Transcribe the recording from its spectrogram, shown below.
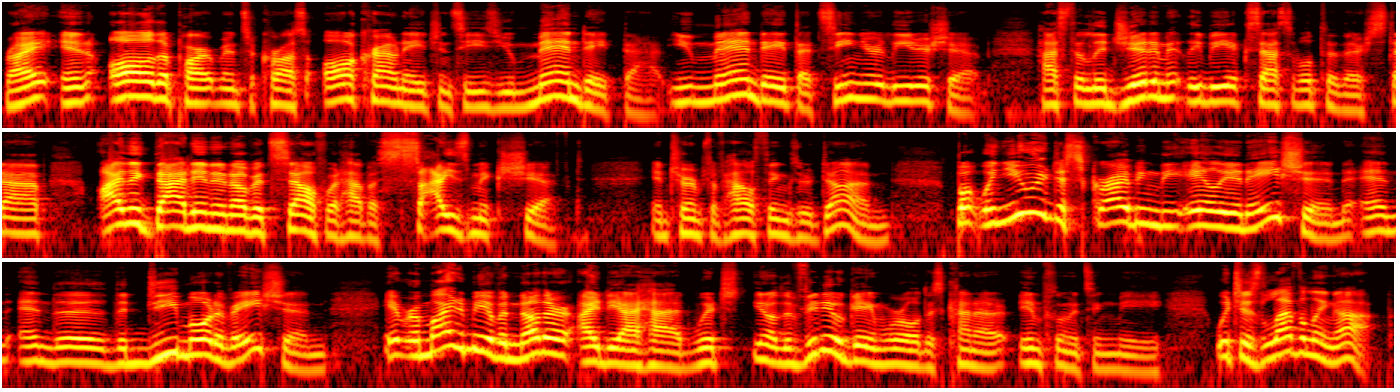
right? In all departments across all crown agencies you mandate that. You mandate that senior leadership has to legitimately be accessible to their staff. I think that in and of itself would have a seismic shift in terms of how things are done. But when you were describing the alienation and and the the demotivation it reminded me of another idea i had which you know the video game world is kind of influencing me which is leveling up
